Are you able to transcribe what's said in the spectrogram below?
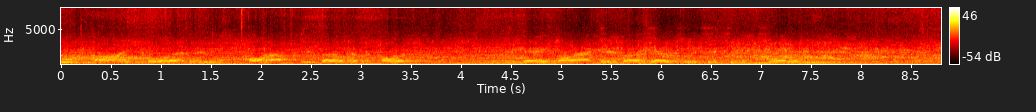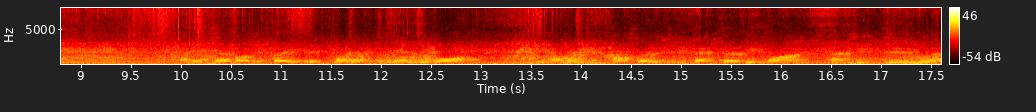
45 before they're on up to Belgium and Holland. The gates are active uh, goes to the 16th show. And it's uh, concentrated right up to the end of the war, You know, where you in test uh, V1 and V2 uh,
